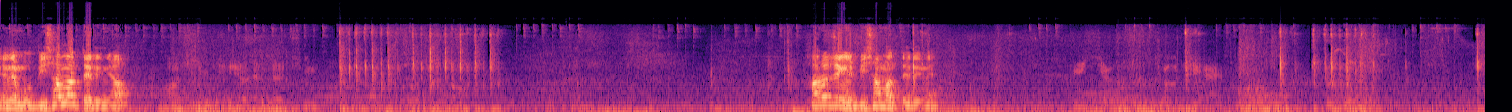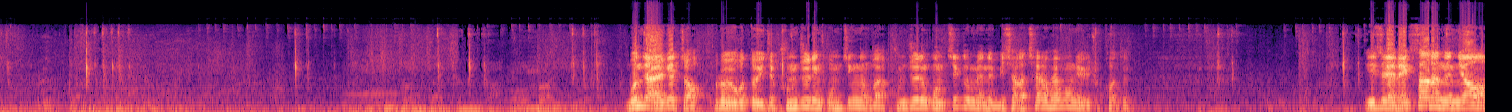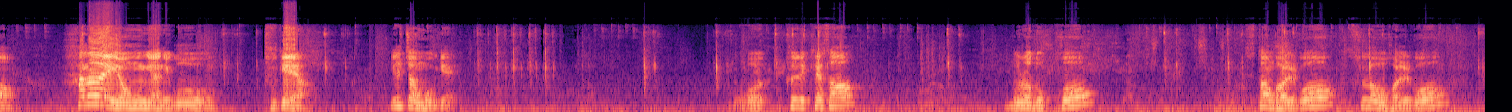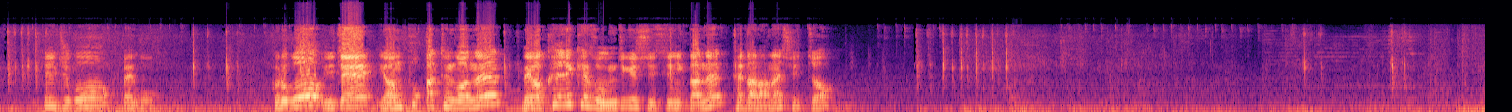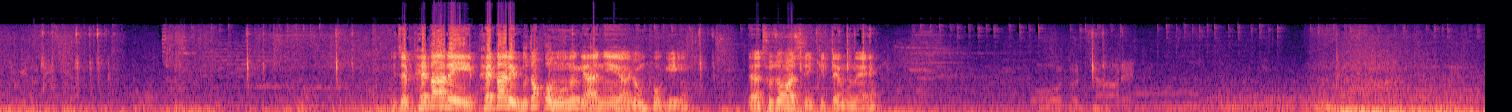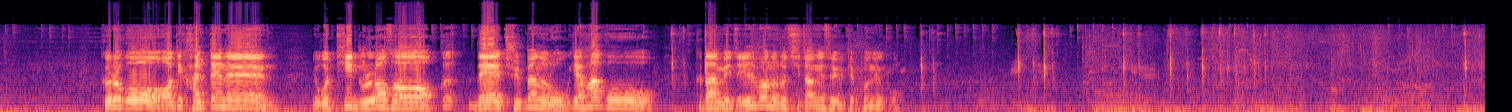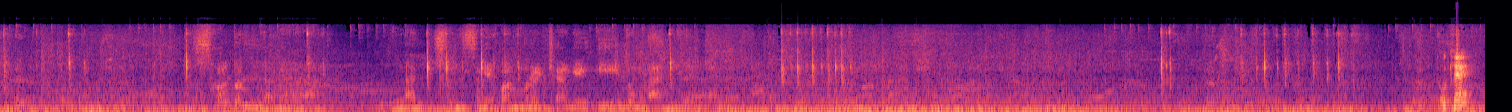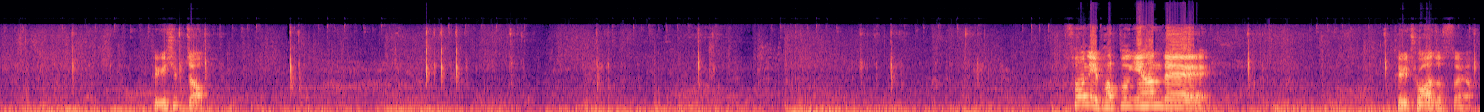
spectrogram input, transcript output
얘네 뭐 미샤만 때리냐? 하루 종일 미샤만 때리네? 뭔지 알겠죠? 그리고 이것도 이제 굶주린 곰 찍는 거야. 굶주린 곰 찍으면 미샤가 체력 회복력이 좋거든. 이제 렉사르는요 하나의 영웅이 아니고 두 개야. 1.5개. 이거 클릭해서 물어놓고 스턴 걸고 슬로우 걸고 힐 주고 빼고. 그리고 이제 연폭 같은 거는 내가 클릭해서 움직일 수 있으니까는 배달 안 할 수 있죠 이제 배달이 배달이 무조건 오는 게 아니에요 연폭이. 내가 조정할 수 있기 때문에. 그리고 어디 갈 때는 요거 D 눌러서 끝, 내 주변으로 오게 하고 그 다음에 이제 1번으로 지정해서 이렇게 보내고 오케이? 되게 쉽죠? 손이 바쁘긴 한데 되게 좋아졌어요.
